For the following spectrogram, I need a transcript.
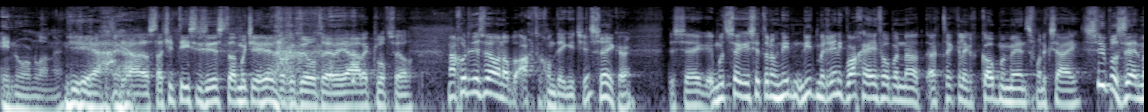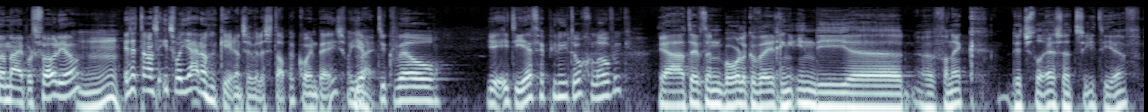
enorm lang. Hè? ja, ja. als dat je thesis is, dan moet je heel veel geduld hebben. Ja, dat klopt wel. Maar goed, het is wel een op de achtergrond dingetje. Zeker. Dus eh, ik moet zeggen, je zit er nog niet, niet meer in. Ik wacht even op een uh, aantrekkelijker koopmoment. Want ik zei, super zen met mijn portfolio. Is het trouwens iets waar jij nog een keer in zou willen stappen, Coinbase? Want je Nee. hebt natuurlijk wel... Je ETF heb je nu toch, geloof ik? Ja, het heeft een behoorlijke weging in die eh eh, Van Eck Digital Assets ETF.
